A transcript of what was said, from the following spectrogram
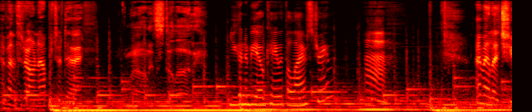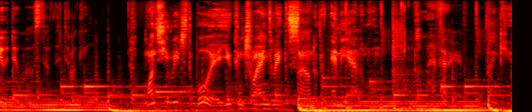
Haven't thrown up today. Well, it's still early. You gonna be okay with the live stream? Hmm. I may let you do most of the talking. Once you reach the buoy, you can triangulate the sound of any animal. Clever. Thank you.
